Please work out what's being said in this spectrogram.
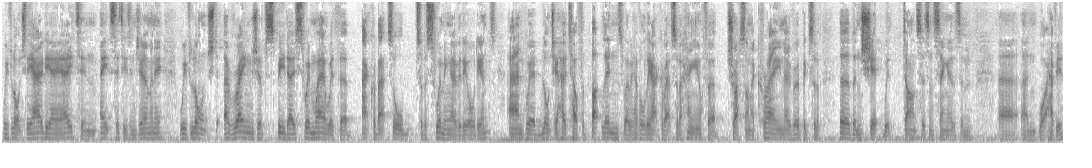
We've launched the Audi A8 in eight cities in Germany. We've launched a range of Speedo swimwear with uh, acrobats all sort of swimming over the audience. And we're launching a hotel for Butlins where we have all the acrobats sort of hanging off a truss on a crane over a big sort of urban ship with dancers and singers and, uh, and what have you.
